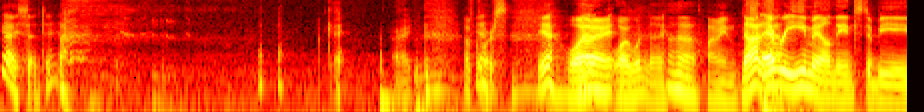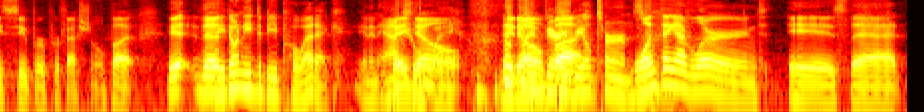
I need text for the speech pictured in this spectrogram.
Yeah, I sent it. Okay, all right. Of Yeah. course. Yeah, why All right. why wouldn't I? Uh, I mean, Not yeah. every email needs to be super professional, but it, the They don't need to be poetic in an actual way. they don't. way. They don't. very but real terms. One thing I've learned is that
